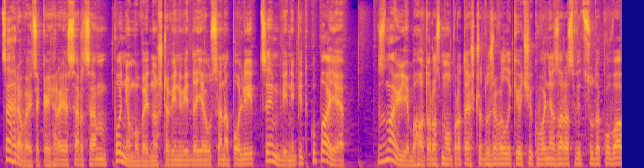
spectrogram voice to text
Це гравець, який грає серцем. По ньому видно, що він віддає усе на полі. Цим він і підкупає. Знаю, є багато розмов про те, що дуже великі очікування зараз від Судакова.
